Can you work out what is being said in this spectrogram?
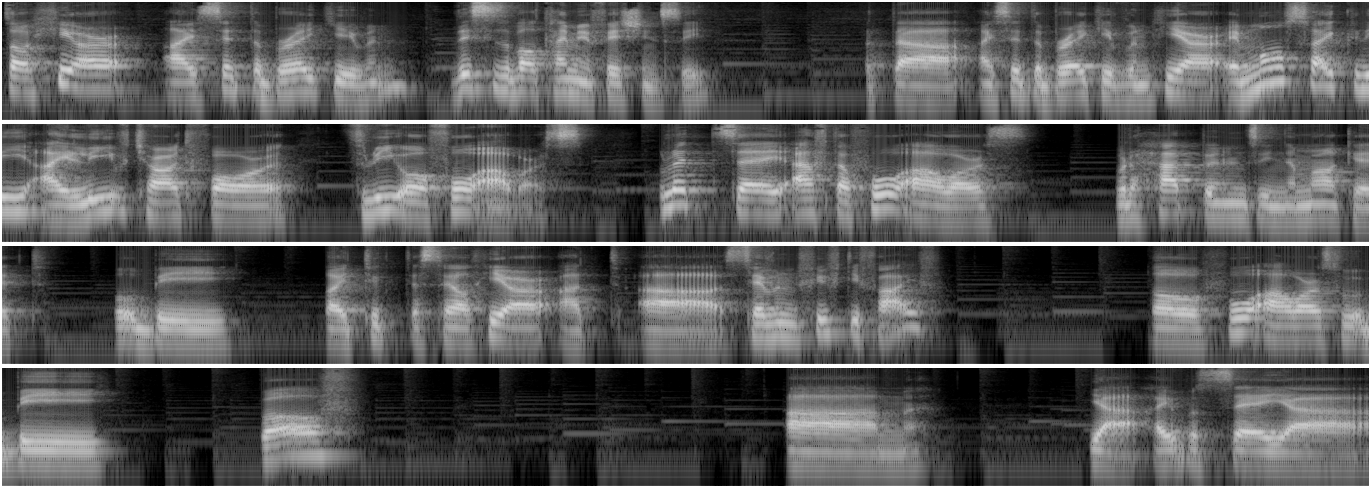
So here I set the break even. This is about time efficiency. But uh, I set the break even here, and most likely I leave chart for three or four hours. Let's say after four hours, what happens in the market will be I took the sell here at uh, 7.55. So 4 hours would be 12. Um, yeah, I would say, uh,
